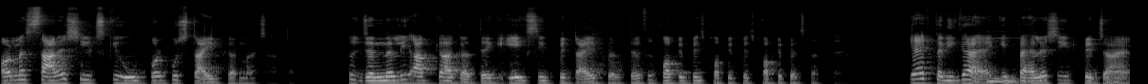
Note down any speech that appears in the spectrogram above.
और मैं सारे शीट्स के ऊपर कुछ टाइप करना चाहता तो जनरली आप क्या करते हैं कि एक सीट पे टाइप करते हैं फिर copy paste copy paste copy paste करते हैं। यह एक तरीका है कि पहले सीट पे जाएँ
